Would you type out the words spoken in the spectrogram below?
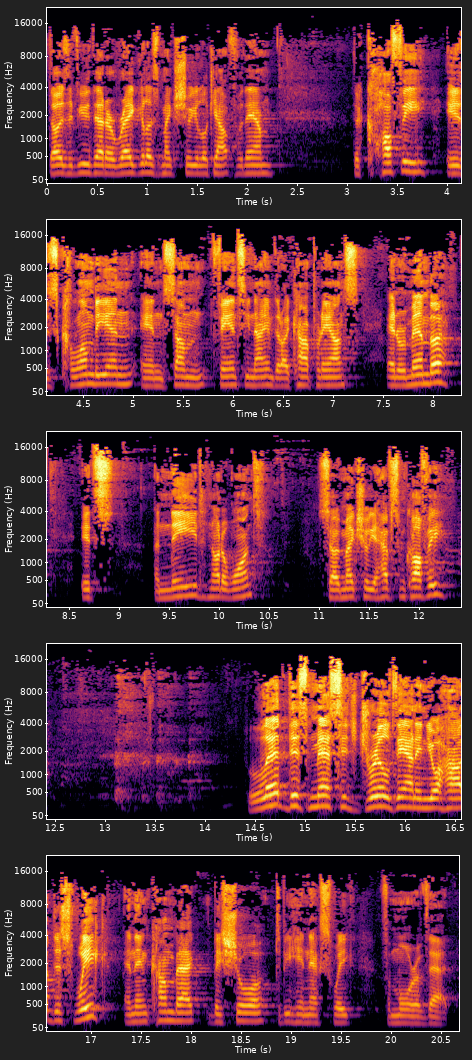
those of you that are regulars, make sure you look out for them. The coffee is Colombian and some fancy name that I can't pronounce. And remember, it's a need, not a want. So make sure you have some coffee. Let this message drill down in your heart this week and then come back. Be sure to be here next week for more of that.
